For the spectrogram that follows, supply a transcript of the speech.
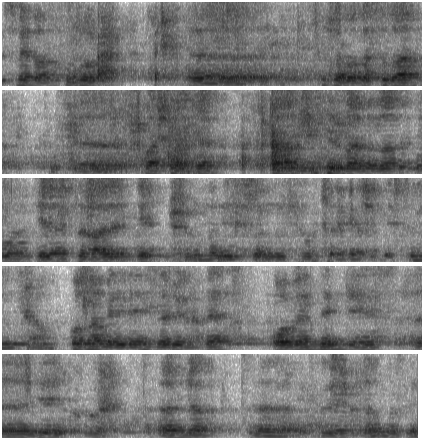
İsmet Hanım Spor e, müsabakası da e, başlarken daha bir yıllarda da bu geleneksel hale gelmiş durumdayız. Bu sene gerçekleştiriyoruz. O zaman belediyenizle birlikte organize edeceğiniz e, bir önce e, güreş planlaması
